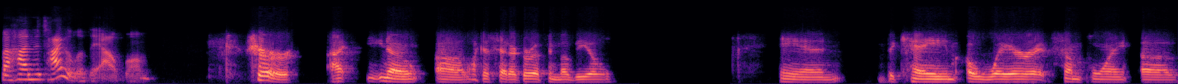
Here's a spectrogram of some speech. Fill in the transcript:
behind the title of the album. Sure. I, you know, uh, like I said, I grew up in Mobile and became aware at some point of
